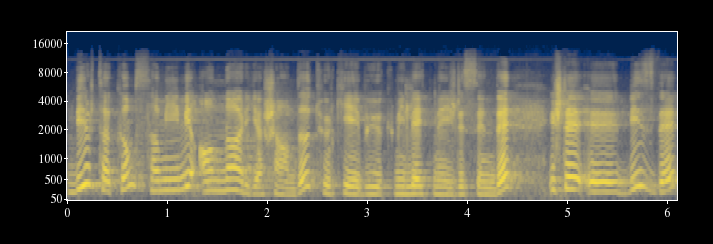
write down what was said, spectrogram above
bir takım samimi anlar yaşandı Türkiye Büyük Millet Meclisi'nde. İşte e, biz de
